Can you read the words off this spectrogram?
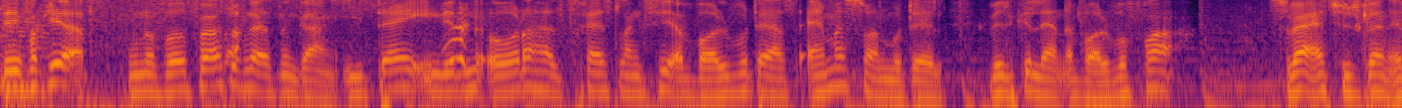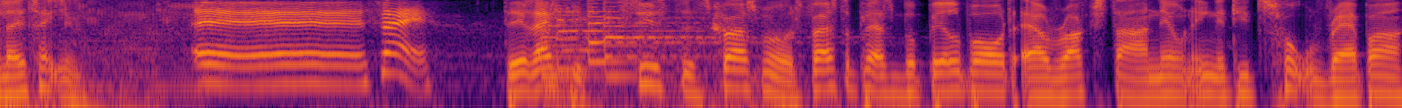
Det er forkert. Hun har fået førstepladsen en gang. I dag i 1958 lancerer Volvo deres Amazon-model. Hvilket land er Volvo fra? Sverige, Tyskland eller Italien? Øh, Sverige. Det er rigtigt. Sidste spørgsmål. Førstepladsen på Billboard er Rockstar. Nævn en af de to rappere,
